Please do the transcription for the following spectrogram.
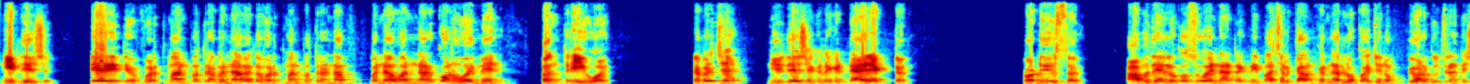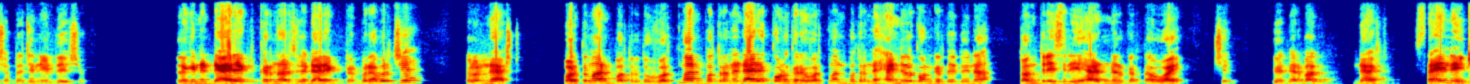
નિર્દેશક. તે રીતે વર્તમાન પત્ર બનાવે તો વર્તમાન પત્રના બનાવનાર કોણ હોય? મેન તંત્રી હોય. બરાબર છે? નિર્દેશક એટલે કે ડાયરેક્ટર પ્રોડ્યુસર આ બધા લોકો શું હોય? નાટકની પાછળ કામ કરનાર લોકો જેનો પ્યોર ગુજરાતી શબ્દ છે નિર્દેશક. એટલે કે ડાયરેક્ટ કરનાર છે ડાયરેક્ટર બરાબર છે? ચલો નેક્સ્ટ વર્તમાન પત્ર તો વર્તમાન પત્રને ડાયરેક્ટ કોણ કરે? વર્તમાન પત્રને હેન્ડલ કોણ કરતા તો એના તંત્રી શ્રી હેન્ડલ કરતા હોય છે. ત્યારબાદ નેક્સ્ટ સૈનિક.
